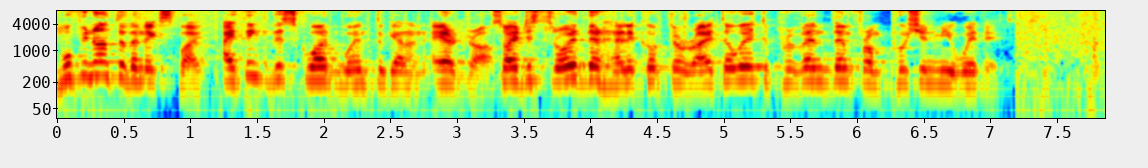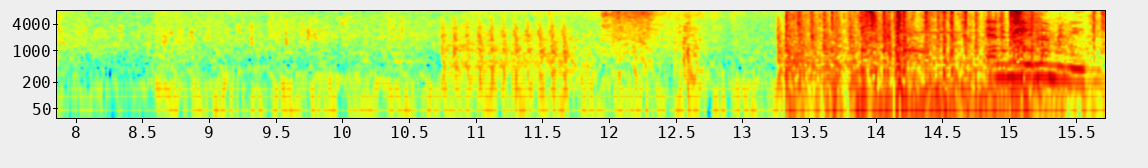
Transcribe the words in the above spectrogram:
Moving on to the next fight, I think this squad went to get an airdrop, so I destroyed their helicopter right away to prevent them from pushing me with it. Enemy eliminated.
